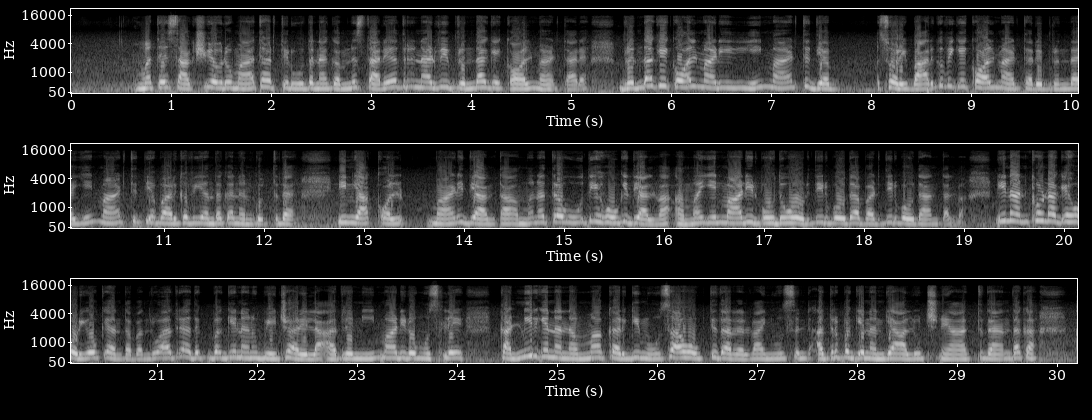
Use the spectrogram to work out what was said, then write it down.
ಮತ್ತೆ ಸಾಕ್ಷಿ ಅವರು ಮಾತಾಡ್ತಿರುವುದನ್ನ ಗಮನಿಸ್ತಾರೆ. ಅದರ ನಡುವೆ ಬೃಂದಾಗೆ ಕಾಲ್ ಮಾಡ್ತಾರೆ. ಬೃಂದಾಗೆ ಕಾಲ್ ಮಾಡಿ, ಏನು ಮಾಡ್ತಿದ್ಯಾ? ಸಾರಿ ಭಾರ್ಗವಿಗೆ ಕಾಲ್ ಮಾಡ್ತಾರೆ ಬೃಂದ. ಏನು ಮಾಡ್ತಿದ್ಯಾ ಭಾರ್ಗವಿ ಅಂದಾಗ ನನಗೆ ಗೊತ್ತಿದೆ. ನೀನು ಯಾಕೆ ಕಾಲ್ ಮಾಡಿದ್ಯಾ ಅಂತ ಅಮ್ಮನ ಹತ್ರ ಊದಿ ಹೋಗಿದ್ಯಾ ಅಲ್ವಾ? ಅಮ್ಮ ಏನು ಮಾಡಿರ್ಬೋದು, ಹೊಡೆದಿರ್ಬೋದಾ ಬಡ್ದಿರ್ಬೋದಾ ಅಂತಲ್ವಾ? ನೀನು ಅನ್ಕೊಂಡಾಗೆ ಹೊಡೆಯೋಕೆ ಅಂತ ಬಂದರು. ಆದರೆ ಅದಕ್ಕೆ ಬಗ್ಗೆ ನನಗೆ ಬೇಜಾರಿಲ್ಲ. ಆದರೆ ನೀನು ಮಾಡಿರೋ ಮುಸ್ಲೆ ಕಣ್ಣೀರಿಗೆ ನನ್ನ ಅಮ್ಮ ಕರ್ಗಿ ಮೋಸ ಹೋಗ್ತಿದಾರಲ್ವಾ? ಇನ್ನೋಸೆಂಟ್ ಅದ್ರ ಬಗ್ಗೆ ನನಗೆ ಆಲೋಚನೆ ಆಗ್ತದೆ ಅಂದಾಗ,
